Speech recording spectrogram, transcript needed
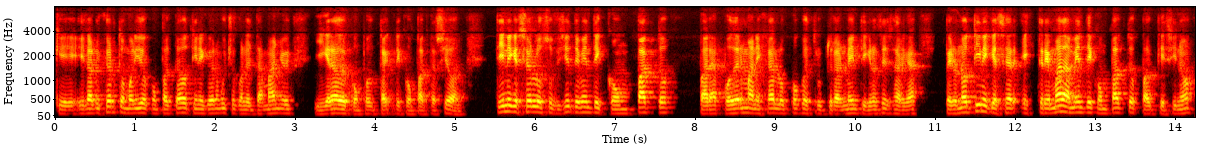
que el aloinjerto molido compactado tiene que ver mucho con el tamaño y grado de, de compactación. Tiene que ser lo suficientemente compacto para poder manejarlo un poco estructuralmente y que no se salga, pero no tiene que ser extremadamente compacto porque si no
